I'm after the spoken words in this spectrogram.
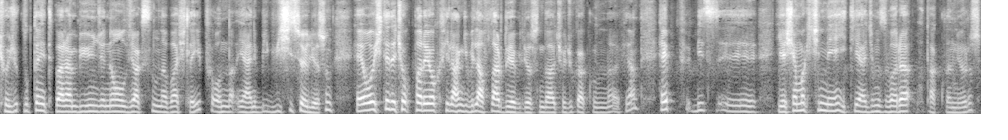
çocukluktan itibaren büyüyünce ne olacaksınla başlayıp onunla yani bir bir şey söylüyorsun. E, o işte de çok para yok filan gibi laflar duyabiliyorsun daha çocuk aklında filan. Hep biz, eee, yaşamak için neye ihtiyacımız vara odaklanıyoruz.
